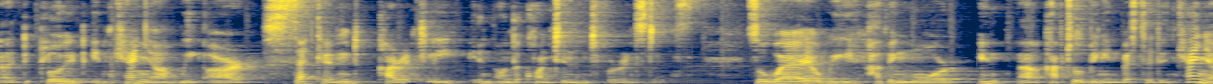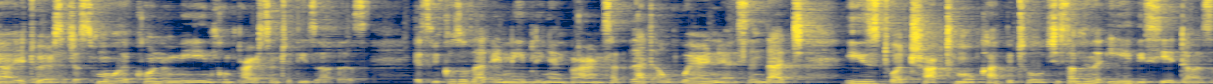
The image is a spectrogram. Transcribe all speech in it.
uh, deployed in Kenya, we are second currently in, on the continent, for instance. So why are we having more in, uh, capital being invested in Kenya, yet we're such a small economy in comparison to these others? It's because of that enabling environment, that, that awareness, and that ease to attract more capital, which is something that EAVCA does.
